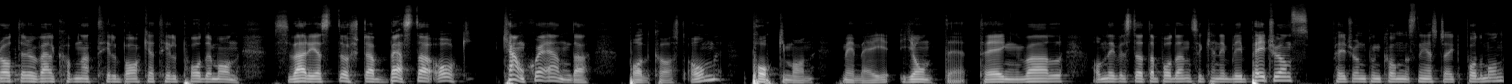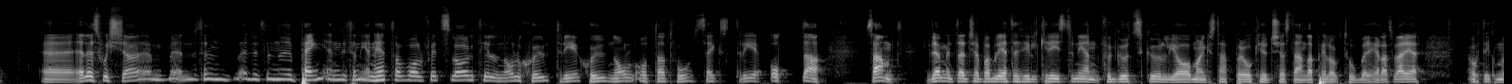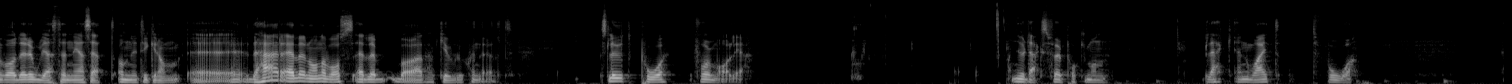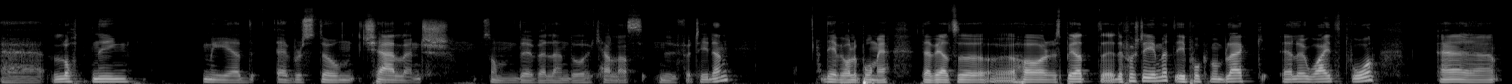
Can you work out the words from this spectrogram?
kamrater och välkomna tillbaka till Podemon, Sveriges största, bästa och kanske enda podcast om Pokémon med mig, Jonte Tengvall. Om ni vill stötta podden så kan ni bli Patreons, patreon.com snedstreck Podemon. Eh, eller swisha en, en, liten, en liten peng, en liten enhet av valfritt slag till 0737082638. Samt, glöm inte att köpa biljetter till kristurnén. För guds skull, jag och Marcus Tapper åker ut och kör stand-up hela oktober i hela Sverige. Och det kommer vara det roligaste ni har sett om ni tycker om eh, det här eller någon av oss eller bara att ha kul generellt. Slut på formalia. Nu är det dags för Pokémon Black and White 2. Eh, lottning med Everstone Challenge, som det väl ändå kallas nu för tiden. Det vi håller på med, där vi alltså eh, har spelat eh, det första gymmet i Pokémon Black eller White 2 eh,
